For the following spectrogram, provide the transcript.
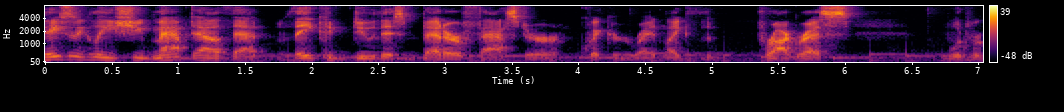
basically she mapped out that they could do this better faster quicker right? Like the progress would re-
